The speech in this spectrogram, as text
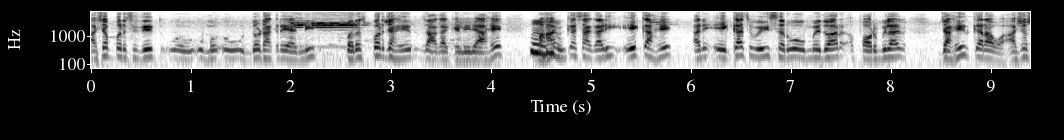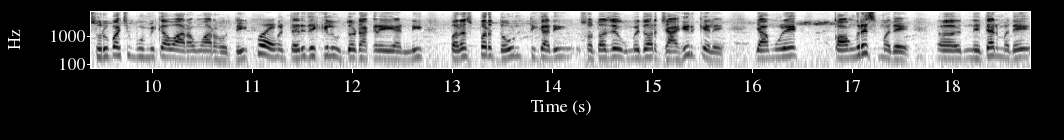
अशा परिस्थितीत उद्धव ठाकरे यांनी परस्पर जाहीर जागा केलेली आहे. महाविकास आघाडी एक आहे आणि एकाच वेळी सर्व उमेदवार फॉर्म्युला जाहीर करावा अशा स्वरूपाची भूमिका वारंवार होती. पण तरी देखील उद्धव ठाकरे यांनी परस्पर दोन ठिकाणी स्वतःचे उमेदवार जाहीर केले. यामुळे काँग्रेसमध्ये नेत्यांमध्ये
